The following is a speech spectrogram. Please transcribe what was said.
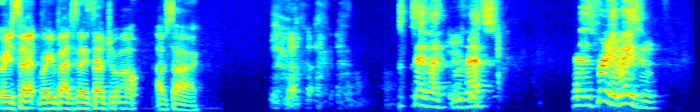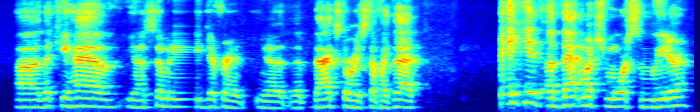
Were you, say, were you about to say something, Joel? I'm sorry. say like well, that's it's pretty amazing uh, that you have you know so many different you know the backstory stuff like that. Make it a, that much more sweeter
